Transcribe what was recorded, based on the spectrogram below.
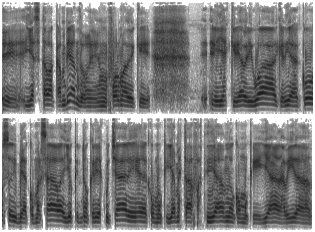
eh, ya se estaba cambiando en forma de que ella quería averiguar, quería cosas y me conversaba y yo no quería escuchar, era como que ya me estaba fastidiando, como que ya la vida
